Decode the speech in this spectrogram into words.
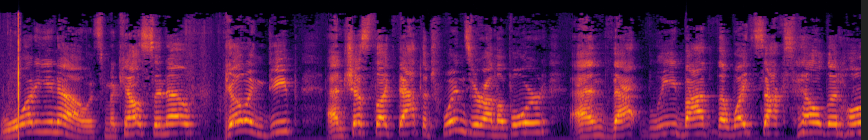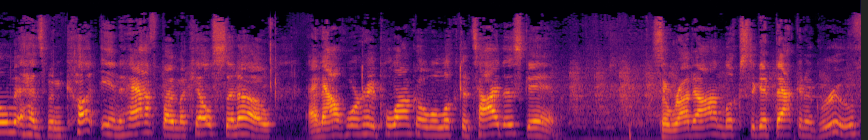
What do you know? It's Mikael Sano going deep, and just like that, the Twins are on the board, and that lead by the White Sox held at home has been cut in half by Mikael Sano, and now Jorge Polanco will look to tie this game. So Rodon looks to get back in a groove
